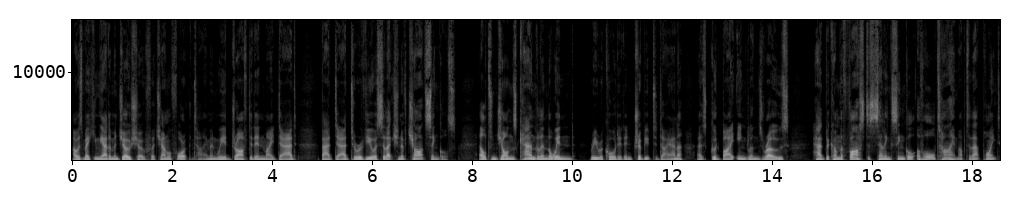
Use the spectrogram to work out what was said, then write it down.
I was making the Adam and Joe show for Channel 4 at the time, and we had drafted in my dad, Bad Dad to review a selection of chart singles. Elton John's Candle in the Wind, re recorded in tribute to Diana as Goodbye England's Rose, had become the fastest selling single of all time up to that point.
